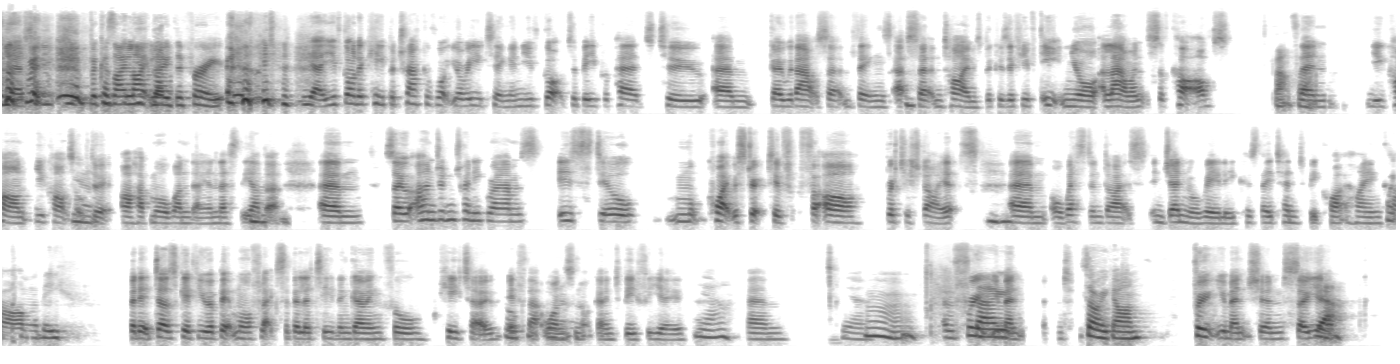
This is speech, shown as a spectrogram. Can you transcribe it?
yeah, so because I like got, loads of fruit. yeah, you've got to keep a track of what you're eating, and you've got to be prepared to um, go without certain things at mm. certain times. Because if you've eaten your allowance of carbs, That's then it you can't you can't sort Yeah. of do it i'll have more one day and less the Mhm. other um so 120 grams is still m- quite restrictive for our british diets Mhm. um or western diets in general really because they tend to be quite high in Quite carb carby. but it does give you a bit more flexibility than going full keto if that yeah. one's not going to be for you Yeah. um yeah Hmm. and fruit So- you mentioned Sorry, go on. fruit you mentioned so yeah,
